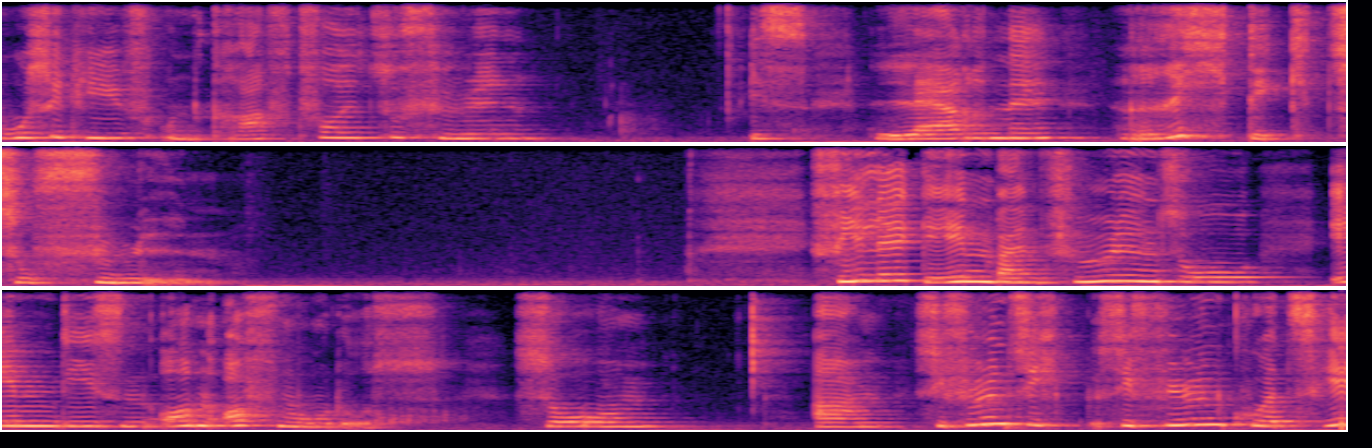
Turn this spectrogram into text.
positiv und kraftvoll zu fühlen, ist lerne richtig zu fühlen. Viele gehen beim Fühlen so in diesen On-Off-Modus. So, ähm, sie fühlen sich, sie fühlen kurz hin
